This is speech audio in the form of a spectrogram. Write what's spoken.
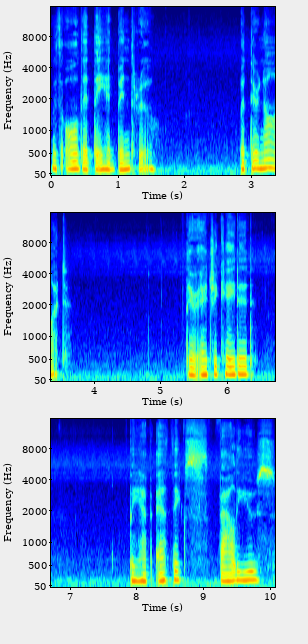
with all that they had been through. But they're not. They're educated, they have ethics, values,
